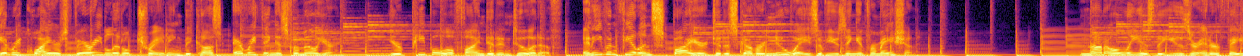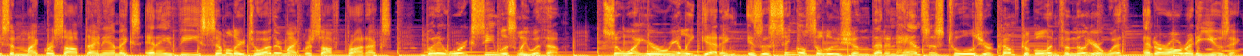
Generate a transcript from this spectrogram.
It requires very little training because everything is familiar. Your people will find it intuitive and even feel inspired to discover new ways of using information. Not only is the user interface in Microsoft Dynamics NAV similar to other Microsoft products, but it works seamlessly with them. So what you're really getting is a single solution that enhances tools you're comfortable and familiar with and are already using.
